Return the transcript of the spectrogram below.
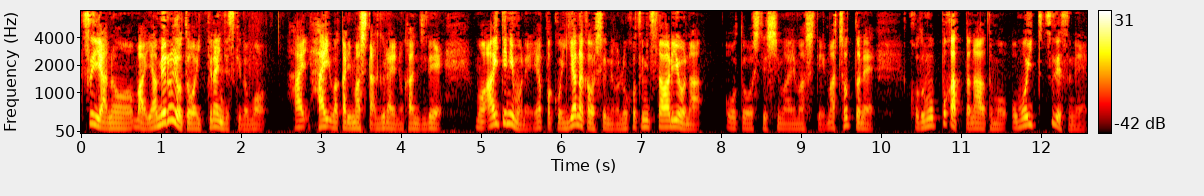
ついあの、まあ、やめろよとは言ってないんですけども、はい、はい、わかりました、ぐらいの感じで、もう相手にもね、やっぱこう嫌な顔してるのが露骨に伝わるような応答をしてしまいまして、まあ、ちょっとね、子供っぽかったなとも思いつつですね、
